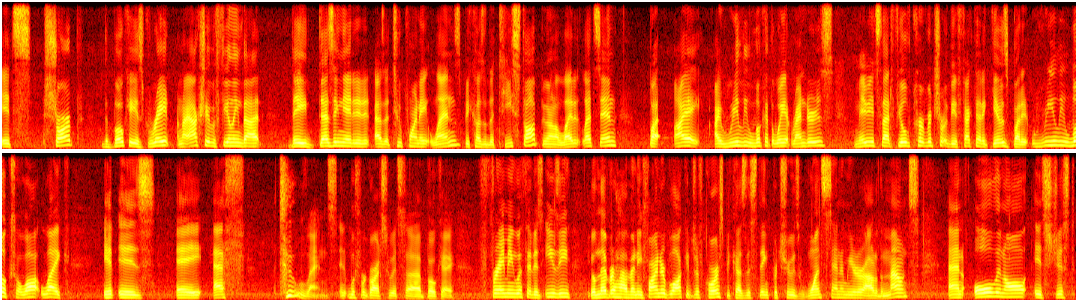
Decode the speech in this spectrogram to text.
it's sharp, the bokeh is great, and I actually have a feeling that they designated it as a 2.8 lens because of the T-stop, the amount of light it lets in, but I, I really look at the way it renders. Maybe it's that field curvature or the effect that it gives, but it really looks a lot like it is a f2 lens with regards to its uh, bokeh. Framing with it is easy. You'll never have any finder blockage, of course, because this thing protrudes one centimeter out of the mount. And all in all, it's just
